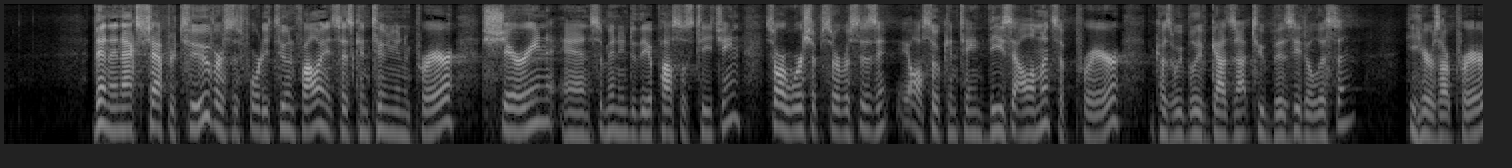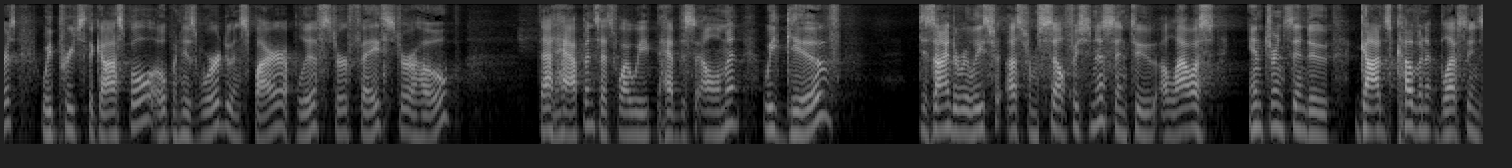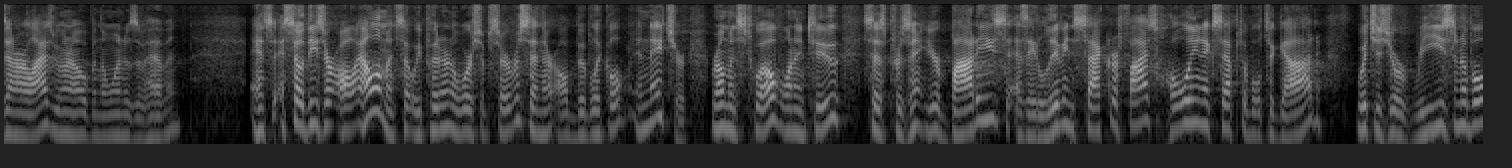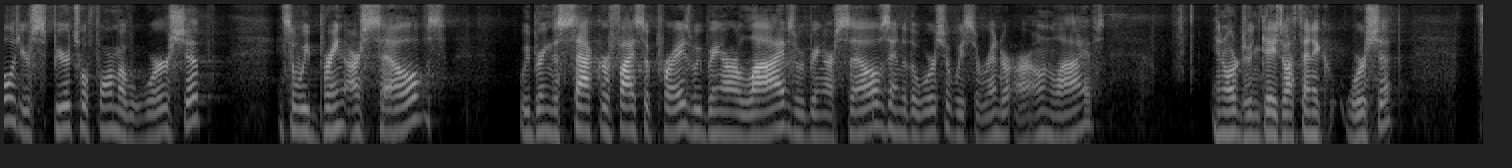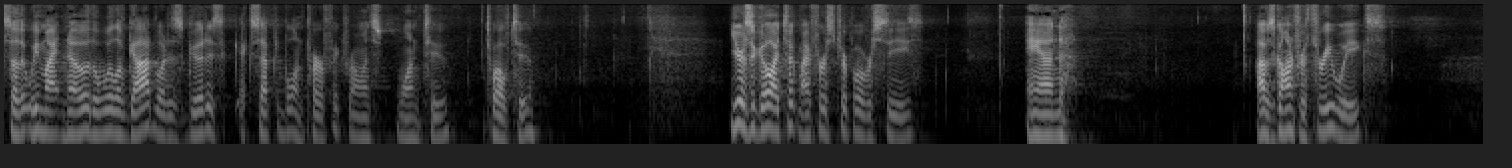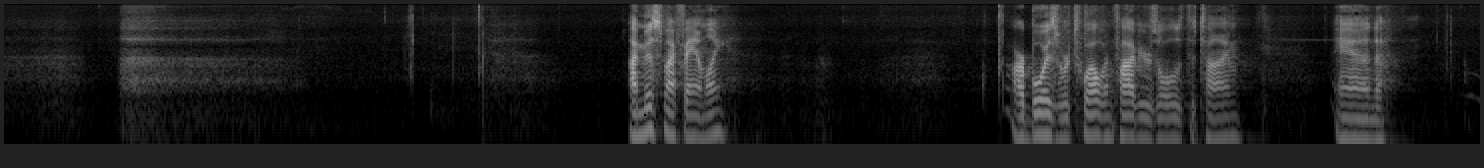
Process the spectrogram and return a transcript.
Then in Acts chapter 2, verses 42 and following, it says continuing in prayer, sharing, and submitting to the apostles' teaching. So our worship services also contain these elements of prayer because we believe God's not too busy to listen. He hears our prayers. We preach the gospel, open His word to inspire, uplift, stir faith, stir hope. That happens. That's why we have this element. We give, designed to release us from selfishness and to allow us entrance into God's covenant blessings in our lives. We want to open the windows of heaven. And so, so, these are all elements that we put in a worship service, and they're all biblical in nature. Romans 12, 1 and 2 says, Present your bodies as a living sacrifice, holy and acceptable to God, which is your reasonable, your spiritual form of worship. And so we bring ourselves, we bring the sacrifice of praise, we bring our lives, we bring ourselves into the worship, we surrender our own lives in order to engage authentic worship so that we might know the will of God, what is good, is acceptable, and perfect. Romans 1 2, 12 2. Years ago, I took my first trip overseas, and I was gone for three weeks. I missed my family. Our boys were 12 and 5 years old at the time. And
